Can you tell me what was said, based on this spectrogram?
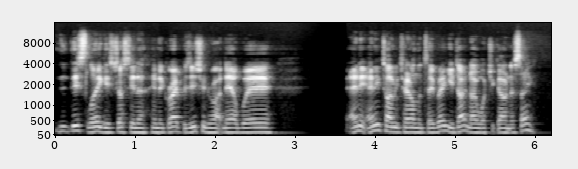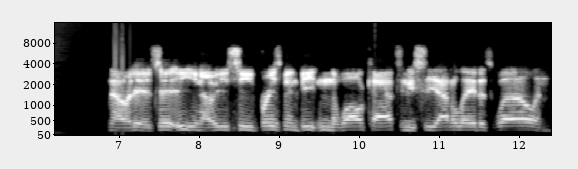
this league is just in a in a great position right now where any anytime you turn on the TV, you don't know what you're going to see. No, it is. It, you know, you see Brisbane beating the Wildcats, and you see Adelaide as well, and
